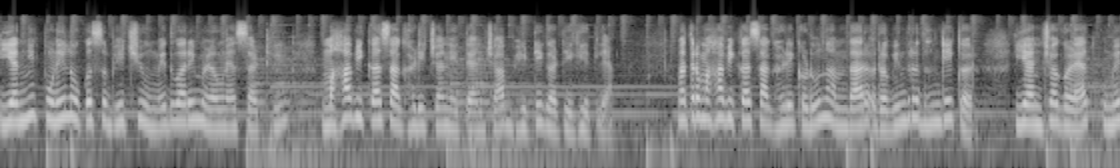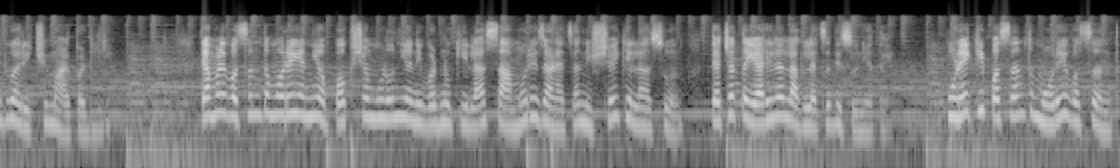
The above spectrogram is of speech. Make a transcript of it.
यांनी पुणे लोकसभेची उमेदवारी मिळवण्यासाठी महाविकास आघाडीच्या नेत्यांच्या भेटीगाठी घेतल्या. मात्र महाविकास आघाडीकडून आमदार रवींद्र धंगेकर यांच्या गळ्यात उमेदवारीची माळ पडली. त्यामुळे वसंत मोरे यांनी अपक्ष म्हणून या निवडणुकीला सामोरे जाण्याचा निश्चय केला असून त्याच्या तयारीला लागल्याचं दिसून येत आहे पुणे की पसंत मोरे वसंत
